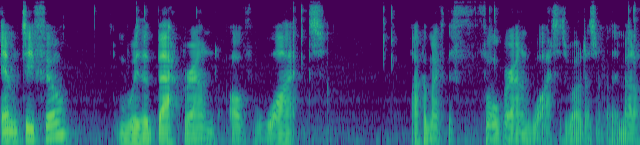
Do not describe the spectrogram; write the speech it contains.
empty fill with a background of white I can make the foreground white as well, it doesn't really matter.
